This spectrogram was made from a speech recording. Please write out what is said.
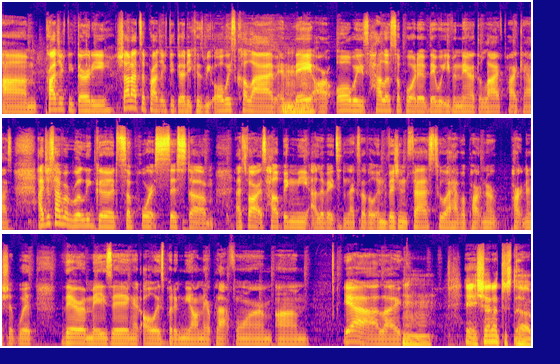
um, Project D30. Shout out to Project D30 because we always collab and they Mm-hmm. are always hella supportive. They were even there at the live podcast. I just have a really good support system as far as helping me elevate to the next level. Envision Fest, who I have a partner partnership with, they're amazing at always putting me on their platform. Um, yeah, like Mm-hmm. Hey, shout out to uh,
